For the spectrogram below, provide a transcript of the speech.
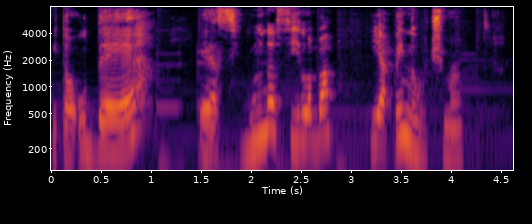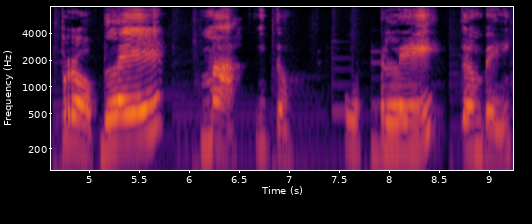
Então, o der é a segunda sílaba e a penúltima. Problema. Então, o ble também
